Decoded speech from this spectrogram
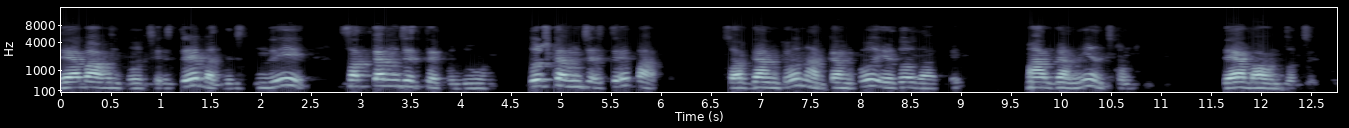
దేహభావంతో చేస్తే బంధిస్తుంది సత్కర్మ చేస్తే పుణ్యం దుష్కర్మ చేస్తే పాపం స్వర్గానికో నరకానికో ఏదో దానికి మార్గాన్ని ఎంచుకుంటుంది దేహభావంతో చేస్తే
